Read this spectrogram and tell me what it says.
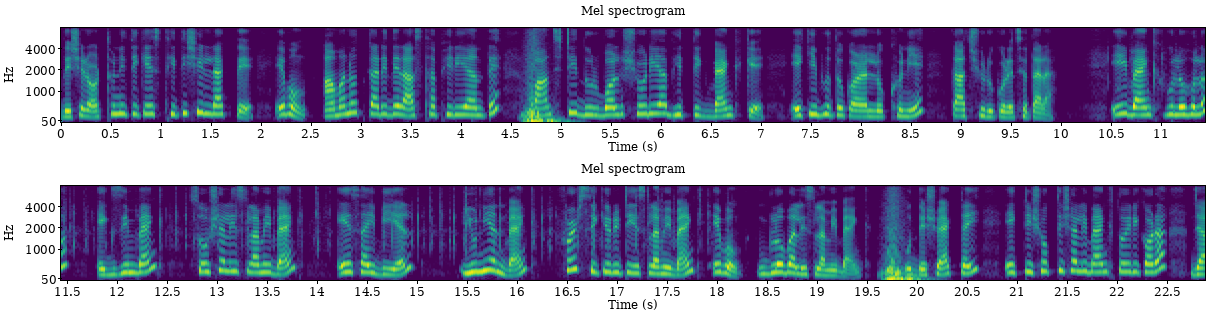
দেশের অর্থনীতিকে স্থিতিশীল রাখতে এবং আমানতকারীদের আস্থা ফিরিয়ে আনতে পাঁচটি দুর্বল সরিয়া ভিত্তিক ব্যাংককে একীভূত করার লক্ষ্য নিয়ে কাজ শুরু করেছে তারা। এই ব্যাংকগুলো হলো এক্সিম ব্যাংক, সোশ্যাল ইসলামী ব্যাংক, এসআইবিএল, ইউনিয়ন ব্যাংক ফার্স্ট সিকিউরিটি ইসলামী ব্যাংক এবং গ্লোবাল ইসলামী ব্যাংক উদ্দেশ্য একটাই, একটি শক্তিশালী ব্যাংক তৈরি করা, যা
